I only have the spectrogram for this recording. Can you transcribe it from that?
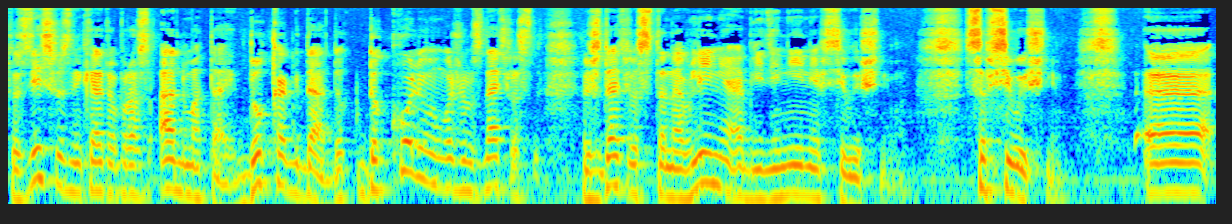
то здесь возникает вопрос Адматай. До когда? До, до коли мы можем знать, ждать восстановления, объединения Всевышнего, со Всевышним? Э,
